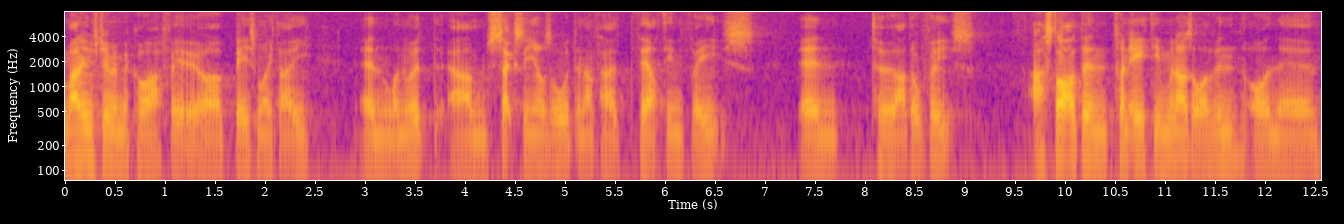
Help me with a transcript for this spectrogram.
My name's Jamie McCaw, I base Muay Thai in Linwood. I'm 16 years old and I've had 13 fights and two adult fights. I started in 2018 when I was 11 on, uh,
